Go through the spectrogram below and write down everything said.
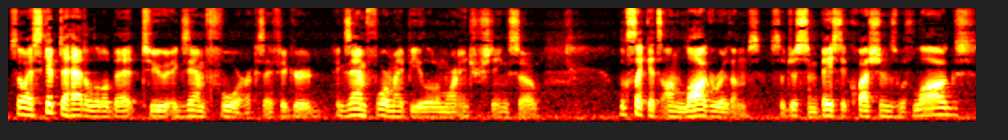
So I skipped ahead a little bit to exam 4 because I figured exam 4 might be a little more interesting. So looks like it's on logarithms. So just some basic questions with logs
